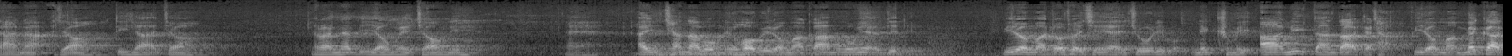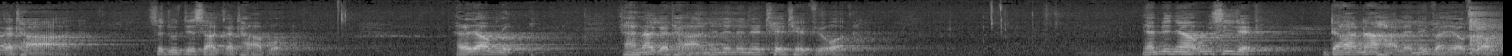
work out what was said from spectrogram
ဒါနအကြောင်းသီလအကြောင်းအဲ့ဒါနတ်ပြည်ရောက်မဲ့အကြောင်းနေအဲအဲ့ဒီချမ်းသာပုံတွေဟောပြီးတော့မှကာမဂုဏ်ရဲ့အပြစ်တွေ ပြီးတော့မှတောထွက်ခြင်းရဲ့အကျိုးတွေပေါ့နိခမေအာနိတန္တကထာပြီးတော့မှမက္ကကထာသတုတ္တစ္ဆကထာပေါ့အဲဒါကြောင့်မလို့ဒါနကထာနည်းနည်းနည်းနည်းထည့်ထည့်ပြောရဉာဏ်ပညာဥသိတဲ့ဒါနဟာလည်းနိဗ္ဗာန်ရောက်ကြောင်း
